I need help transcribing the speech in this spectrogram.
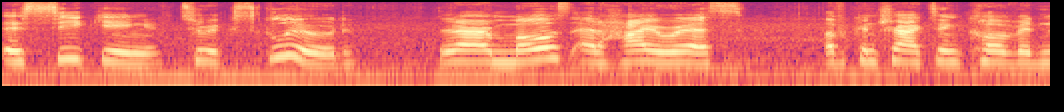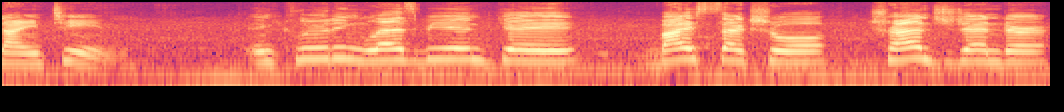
is seeking to exclude that are most at high risk of contracting COVID-19, including lesbian, gay, bisexual, transgender,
